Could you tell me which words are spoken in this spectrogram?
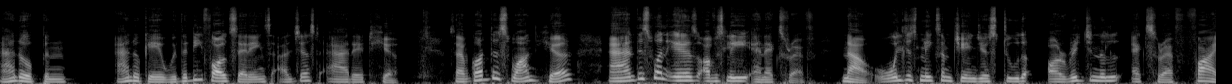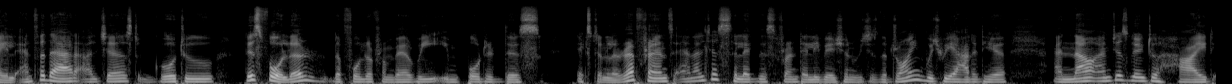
and open and okay with the default settings I'll just add it here. So I've got this one here and this one is obviously an XREF now we'll just make some changes to the original XREF file and for that I'll just go to this folder the folder from where we imported this external reference and I'll just select this front elevation which is the drawing which we added here. And now I'm just going to hide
